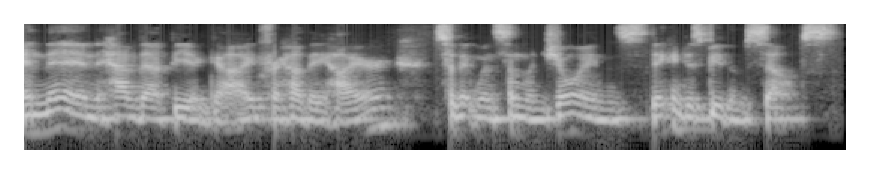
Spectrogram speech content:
and then have that be a guide for how they hire so that when someone joins, they can just be themselves.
